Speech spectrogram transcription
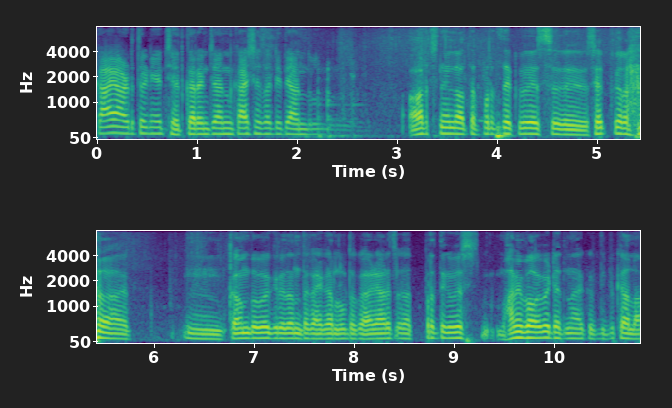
काय अडचणी आहेत शेतकऱ्यांच्या आणि कशासाठी ते आंदोलन? अडचणीला आता प्रत्येक वेळेस शेतकऱ्याला कांदो वगैरे धंदा काय करायला होतं काय अडचण प्रत्येक वेळेस हमी भाव भेटत नाही कधी पिकाला?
